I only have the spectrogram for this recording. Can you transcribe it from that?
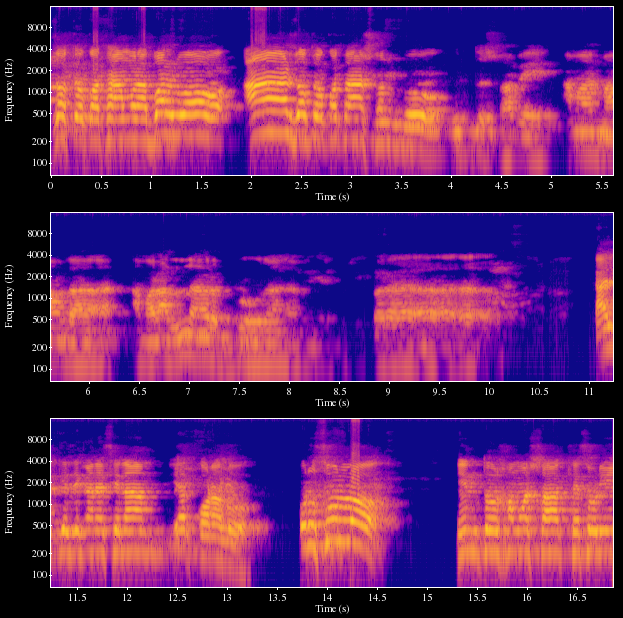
যত কথা আমরা বলব আর যত কথা শুনব, উদ্দেশ্য হবে আমার মাওলা, আমার করা। কালকে যেখানে ছিলাম এর করালো রসুল্ল কিন্তু সমস্যা খেচুড়ি,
